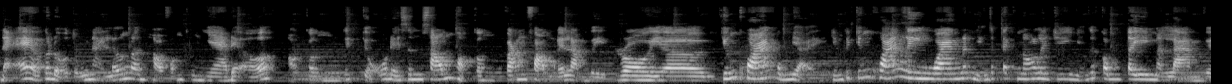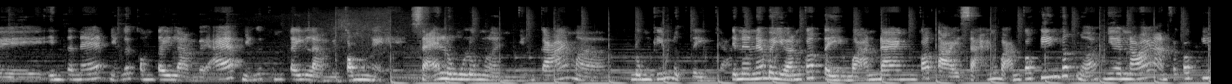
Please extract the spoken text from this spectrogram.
đẻ ở cái độ tuổi này lớn lên họ vẫn cần nhà để ở họ cần cái chỗ để sinh sống họ cần văn phòng để làm việc. Rồi uh, chứng khoán cũng vậy những cái chứng khoán liên quan đến những cái technology những cái công ty mà làm về internet những cái công ty làm về app những cái công ty làm về công nghệ sẽ luôn luôn là những cái mà luôn kiếm được tiền cho nên nếu bây giờ anh có tiền và anh đang có tài sản và anh có kiến thức nữa, như em nói, anh phải có kiến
